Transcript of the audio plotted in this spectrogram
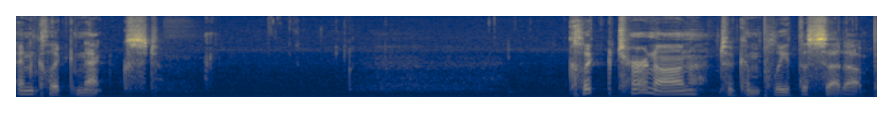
and click Next. Click Turn On to complete the setup.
